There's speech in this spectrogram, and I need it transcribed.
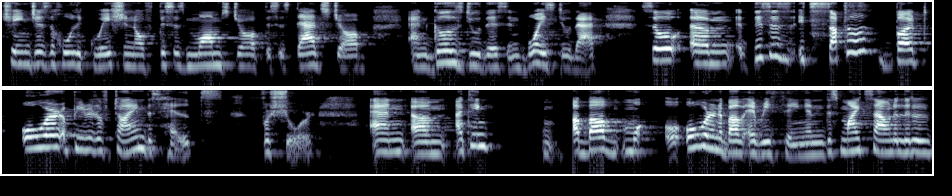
changes the whole equation of this is mom's job this is dad's job and girls do this and boys do that. So um, this is it's subtle but over a period of time this helps for sure. And um, i think above mo- over and above everything and this might sound a little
